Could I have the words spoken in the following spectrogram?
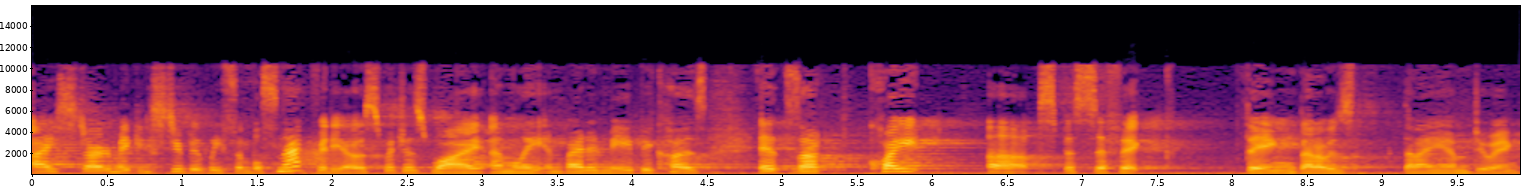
I started making stupidly simple snack videos, which is why Emily invited me because it's a quite uh, specific thing that I was that I am doing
